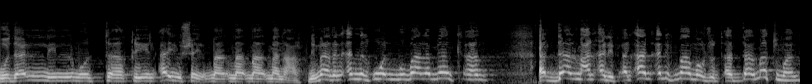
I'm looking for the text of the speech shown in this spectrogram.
هدى للمتقين أي شيء ما, ما, ما, ما نعرف لماذا؟ لأن هو الممال بين كان الدال مع الألف الآن ألف ما موجود الدال ما تمال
